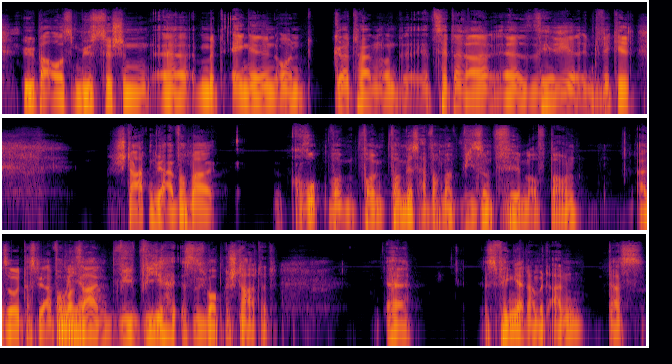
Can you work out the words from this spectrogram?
überaus mystischen äh, mit Engeln und Göttern und etc. Äh, Serie entwickelt. Starten wir einfach mal grob, wollen, wollen wir es einfach mal wie so ein Film aufbauen? Also, dass wir einfach oh, mal ja. sagen, wie, wie ist es überhaupt gestartet? Äh, es fing ja damit an, dass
